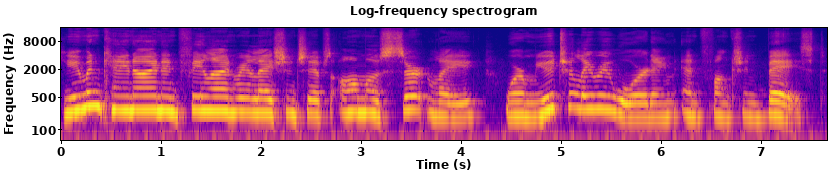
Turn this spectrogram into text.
Human canine and feline relationships almost certainly were mutually rewarding and function based.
